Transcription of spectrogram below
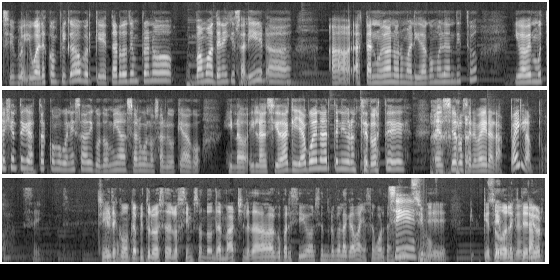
Sí, pues, igual es complicado porque tarde o temprano vamos a tener que salir a, a, a esta nueva normalidad, como le han dicho, y va a haber mucha gente que va a estar como con esa dicotomía, salgo o no salgo, ¿qué hago? Y la, y la ansiedad que ya pueden haber tenido durante todo este encierro se le va a ir a las pailas, pues. Sí. Sí, este es po. como el capítulo ese de los Simpsons donde a March le daba algo parecido al síndrome de la cabaña, ¿se acuerdan? Sí. Que, Sí, po. eh, que- que Sí, todo el exterior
